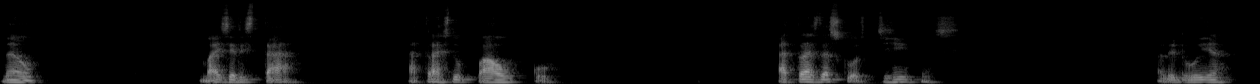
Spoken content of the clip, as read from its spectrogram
Não. Mas ele está atrás do palco, atrás das cortinas. Aleluia.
